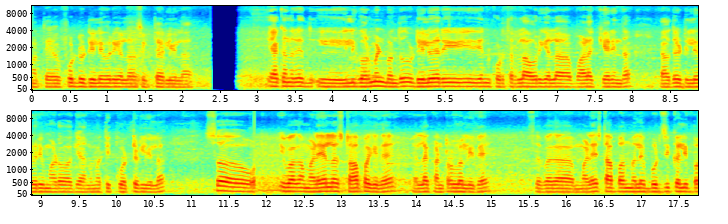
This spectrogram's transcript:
ಮತ್ತು ಫುಡ್ ಡೆಲಿವರಿ ಎಲ್ಲ ಸಿಗ್ತಾ ಇರಲಿಲ್ಲ. ಯಾಕಂದರೆ ಇಲ್ಲಿ ಗೌರ್ಮೆಂಟ್ ಬಂದು ಡೆಲಿವರಿ ಏನು ಕೊಡ್ತಾರಲ್ಲ ಅವರಿಗೆಲ್ಲ ಭಾಳ ಕೇರಿಂದ ಯಾವುದೇ ಡೆಲಿವರಿ ಮಾಡೋ ಹಾಗೆ ಅನುಮತಿ ಕೊಟ್ಟಿರಲಿಲ್ಲ. ಸೊ ಇವಾಗ ಮಳೆಯೆಲ್ಲ ಸ್ಟಾಪ್ ಆಗಿದೆ. ಎಲ್ಲ ಕಂಟ್ರೋಲಲ್ಲಿದೆ ಸೊ ಇವಾಗ ಮಳೆ ಸ್ಟಾಪ್ ಆದಮೇಲೆ ಬುರ್ಜಿ ಖಲೀಫಾ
